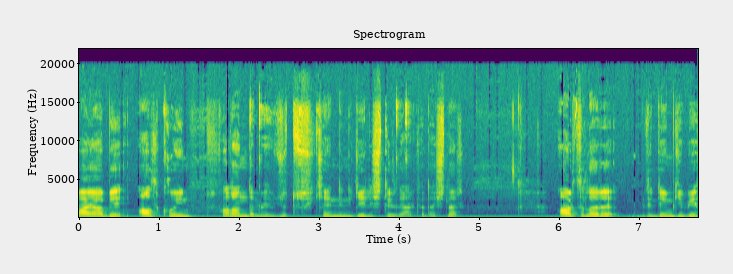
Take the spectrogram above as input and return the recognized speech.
Bayağı bir altcoin falan da mevcut. Kendini geliştirdi arkadaşlar. Artıları dediğim gibi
